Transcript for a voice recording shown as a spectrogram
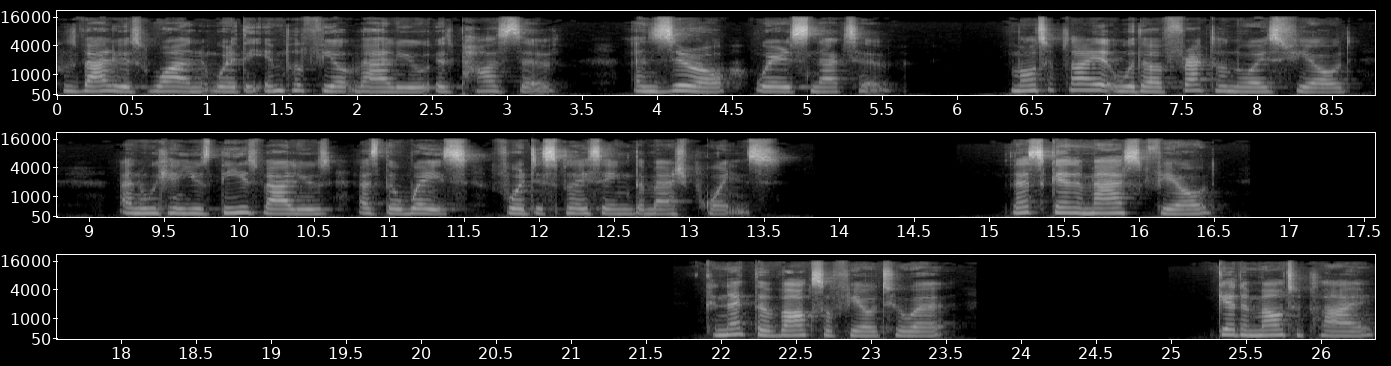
whose value is 1 where the input field value is positive, and 0 where it's negative. Multiply it with a fractal noise field, and we can use these values as the weights for displacing the mesh points. Let's get a mask field. Connect the voxel field to it. Get a multiply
